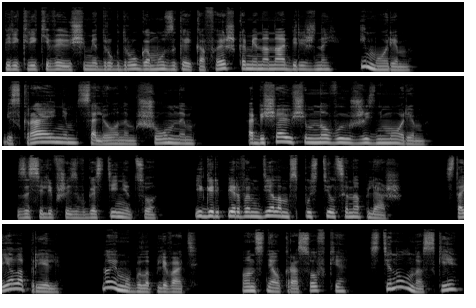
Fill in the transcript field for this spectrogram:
перекрикивающими друг друга музыкой кафешками на набережной и морем. Бескрайним, соленым, шумным, обещающим новую жизнь морем. Заселившись в гостиницу, Игорь первым делом спустился на пляж. Стоял апрель, но ему было плевать. Он снял кроссовки, стянул носки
